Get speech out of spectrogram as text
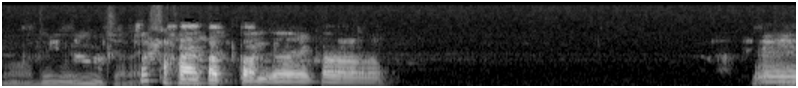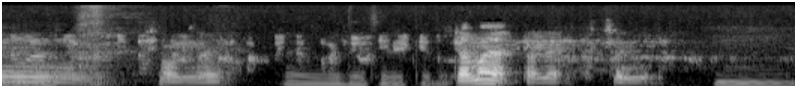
まあでもいいんじゃない。ちょっと早かったんじゃないかな。うーん、そうね。出てるけど。邪魔やったね、普通に。うん。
